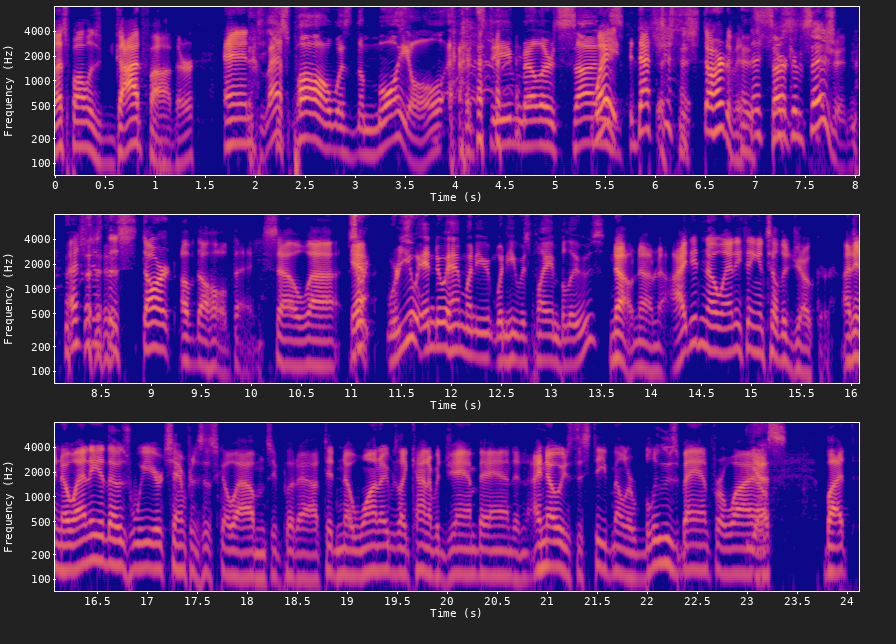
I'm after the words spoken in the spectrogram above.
Les Paul his godfather, and Les Paul was the moil at Steve Miller's son's wait, that's just the start of it. That's just, circumcision. that's just the start of the whole thing. So, uh, So yeah. were you into him when you when he was playing blues? No, no, no. I didn't know anything until the Joker. I didn't know any of those weird San Francisco albums he put out. Didn't know one. He was like kind of a jam band, and I know he was the Steve Miller Blues Band for a while. Yes. but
